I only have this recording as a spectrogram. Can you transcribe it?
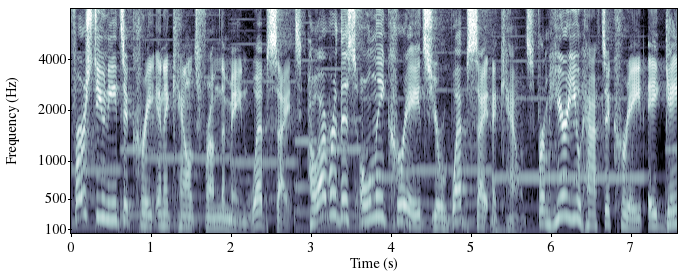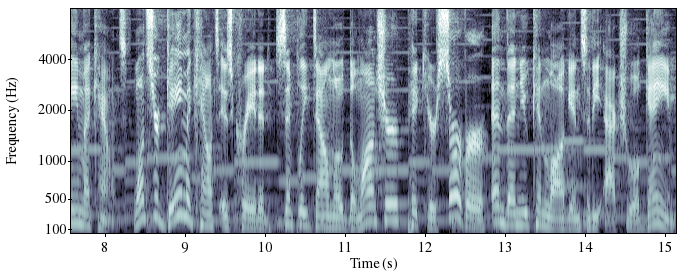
First, you need to create an account from the main website. However, this only creates your website account. From here, you have to create a game account. Once your game account is created, simply download the launcher, pick your server, and then you can log into the actual game.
